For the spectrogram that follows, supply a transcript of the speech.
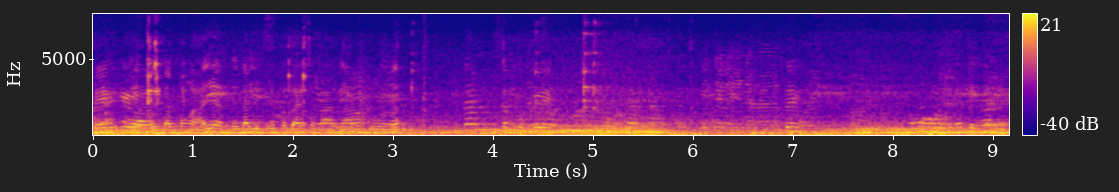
Thank you, Eh, ah. tingnan mo nga. Ayan, dinalibre pa tayo sa. Isa po, be. Ate. Tingnan mo.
